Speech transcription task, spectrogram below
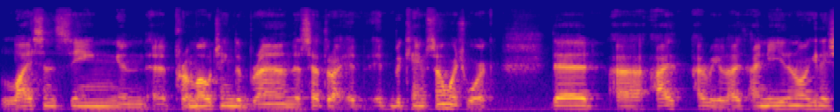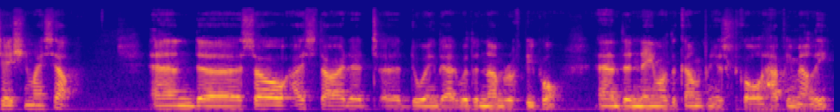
licensing and uh, promoting the brand, etc., it, it became so much work that uh, I, I realized I need an organization myself. And uh, so I started uh, doing that with a number of people. And the name of the company is called Happy Melly.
